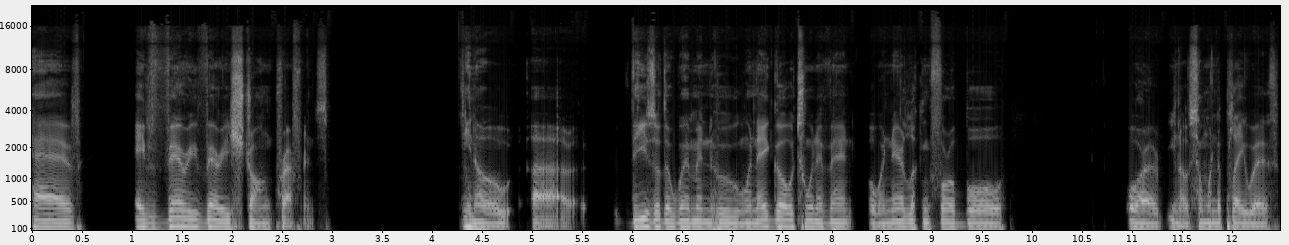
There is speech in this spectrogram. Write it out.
have a very, very strong preference. You know, uh, these are the women who, when they go to an event or when they're looking for a bull or, you know, someone to play with,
